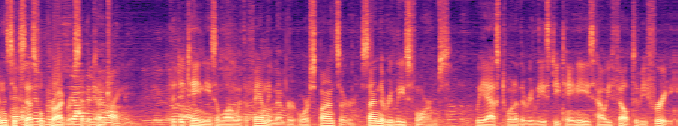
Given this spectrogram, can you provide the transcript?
and the successful progress of the country. The detainees, along with a family member or sponsor, signed the release forms. We asked one of the released detainees how he felt to be free.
